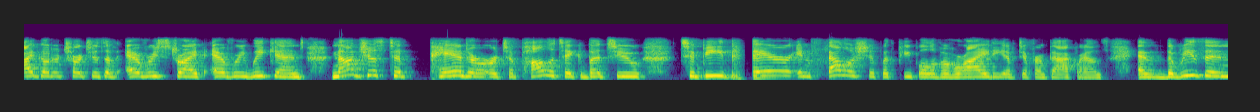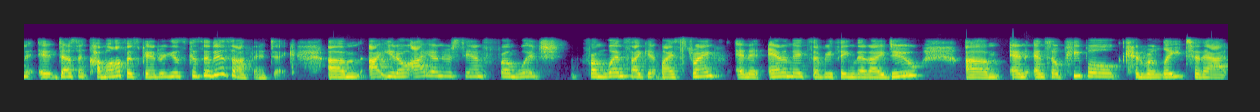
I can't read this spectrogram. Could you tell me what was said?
I go to churches of every stripe every weekend, not just to pander or to politic, but to to be there in fellowship with people of a variety of different backgrounds. And the reason it doesn't come off as pandering is because it is authentic. Um, I, you know, I understand from which from whence I get my strength, and it animates everything that I do. Um, and and so people can relate to that.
